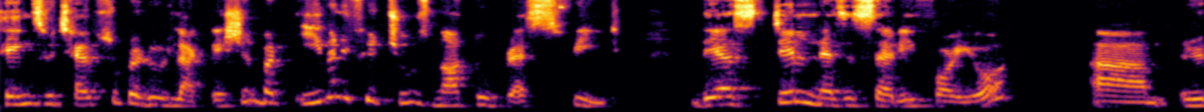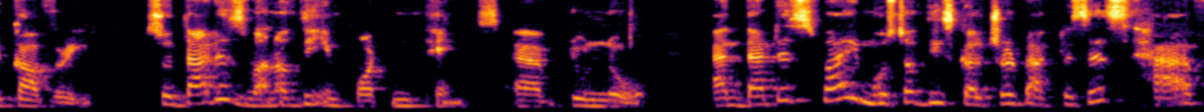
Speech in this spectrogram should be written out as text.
things which helps to produce lactation but even if you choose not to breastfeed they are still necessary for your um, recovery. So that is one of the important things to know. And that is why most of these cultural practices have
